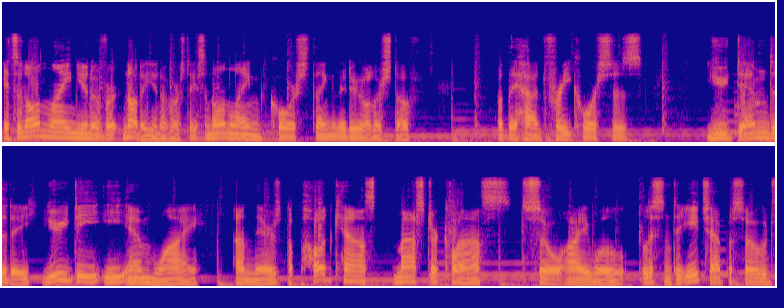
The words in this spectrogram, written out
it's an online univer not a university. It's an online course thing. They do other stuff, but they had free courses. Udemy, U D E M Y and there's a podcast masterclass. So I will listen to each episode,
